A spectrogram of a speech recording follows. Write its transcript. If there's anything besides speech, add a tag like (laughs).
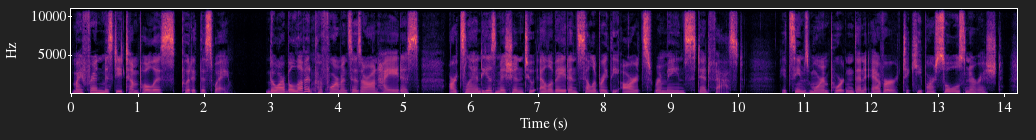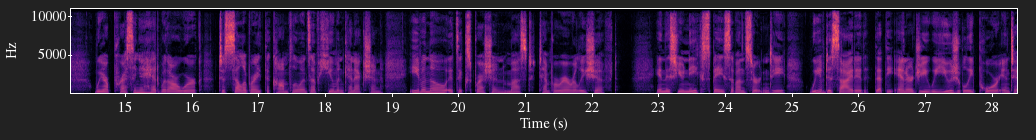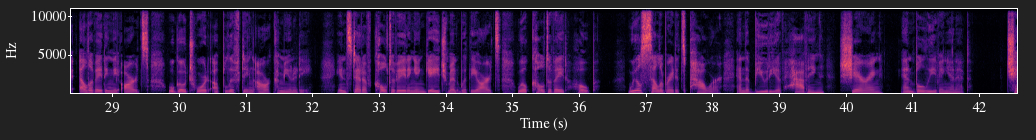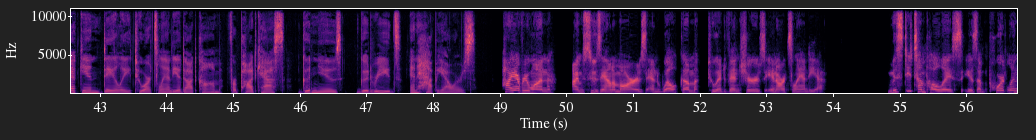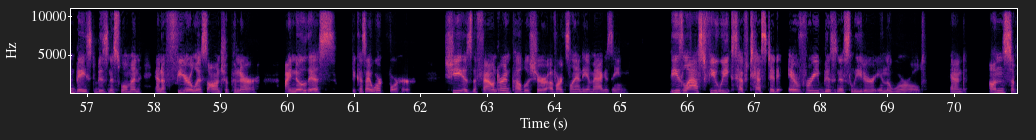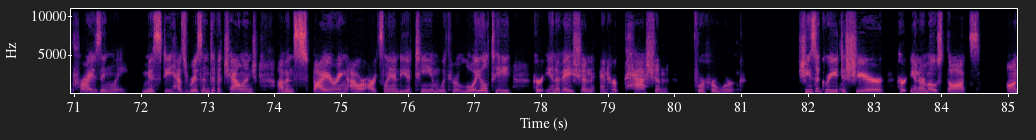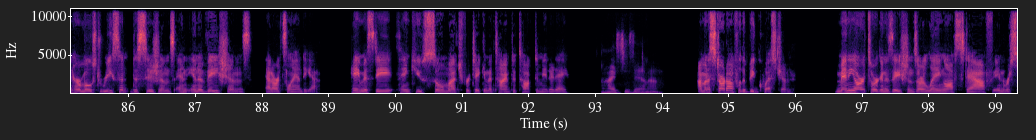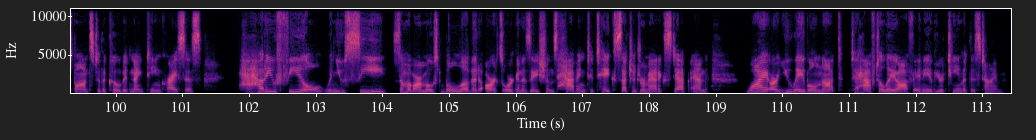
My friend Misty Tompoles put it this way Though our beloved performances are on hiatus, Artslandia's mission to elevate and celebrate the arts remains steadfast. It seems more important than ever to keep our souls nourished. We are pressing ahead with our work to celebrate the confluence of human connection, even though its expression must temporarily shift. In this unique space of uncertainty, we've decided that the energy we usually pour into elevating the arts will go toward uplifting our community. Instead of cultivating engagement with the arts, we'll cultivate hope. We'll celebrate its power and the beauty of having, sharing, and believing in it. Check in daily to artslandia.com for podcasts, good news, good reads, and happy hours. Hi, everyone. I'm Susannah Mars, and welcome to Adventures in Artslandia. Misty Tompoles is a Portland based businesswoman and a fearless entrepreneur. I know this because I work for her. She is the founder and publisher of Artslandia magazine. These last few weeks have tested every business leader in the world, and unsurprisingly, Misty has risen to the challenge of inspiring our Artslandia team with her loyalty, her innovation, and her passion for her work. She's agreed to share her innermost thoughts on her most recent decisions and innovations at Artslandia. Hey, Misty, thank you so much for taking the time to talk to me today. Hi, Susannah. I'm going to start off with a big question. Many arts organizations are laying off staff in response to the COVID 19 crisis. How do you feel when you see some of our most beloved arts organizations having to take such a dramatic step? And why are you able not to have to lay off any of your team at this time?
